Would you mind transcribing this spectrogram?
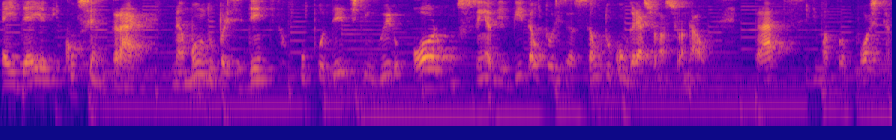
é a ideia de concentrar na mão do presidente o poder de extinguir órgãos sem a devida autorização do Congresso Nacional. Trata-se de uma proposta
